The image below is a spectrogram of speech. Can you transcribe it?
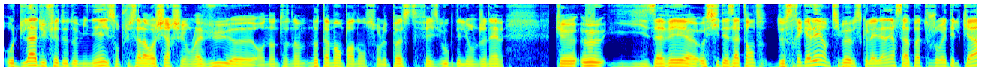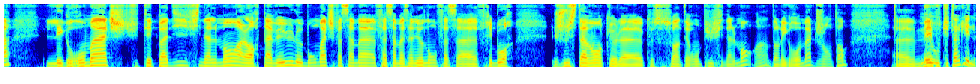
au-delà du fait de dominer, ils sont plus à la recherche, et on l'a vu euh, en notam- notamment pardon, sur le post Facebook des Lions de Genève, que eux, ils avaient euh, aussi des attentes de se régaler un petit peu, parce que l'année dernière, ça n'a pas toujours été le cas. Les gros matchs, tu t'es pas dit finalement, alors tu avais eu le bon match face à, ma, face à Massagnon, face à Fribourg, juste avant que, la, que ce soit interrompu finalement, hein, dans les gros matchs, j'entends. Euh, Mais où tu t'inclines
